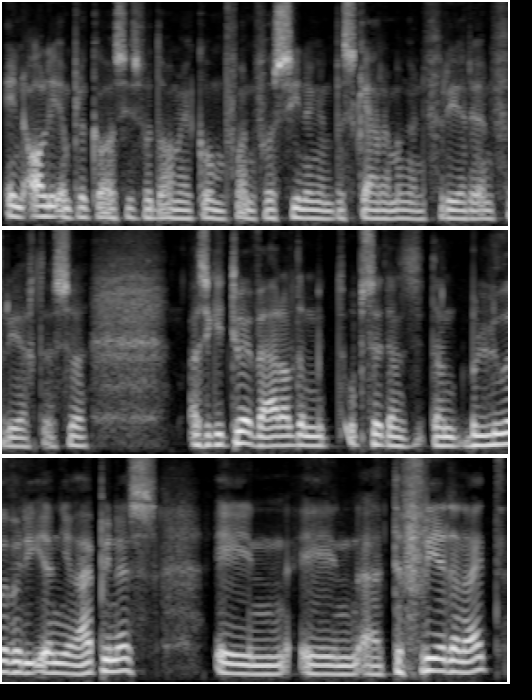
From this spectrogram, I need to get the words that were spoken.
en al die implikasies wat daarmee kom van voorsiening en beskerming en vrede en vreugde. So as ek die twee wêrelde moet opsit dan dan beloof die een jou happiness en en uh, tevredenheid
